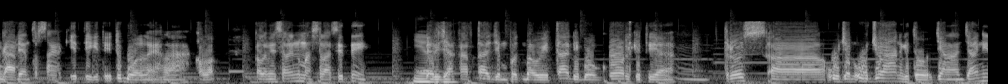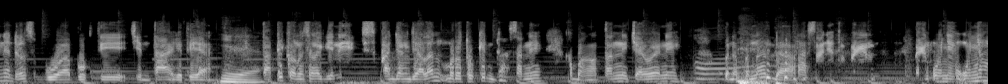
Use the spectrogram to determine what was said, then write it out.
nggak ada yang tersakiti gitu, itu boleh lah. Kalau kalau misalnya ini masalah Sydney Iya, dari betul. Jakarta jemput Mbak Wita di Bogor gitu ya. Hmm. Terus uh, hujan-hujan gitu. Jangan-jangan ini adalah sebuah bukti cinta gitu ya. Iya. Tapi kalau misalnya gini sepanjang jalan merutukin dasarnya kebangetan nih cewek nih. Oh. Bener-bener udah rasanya tuh pengen pengen unyeng-unyeng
